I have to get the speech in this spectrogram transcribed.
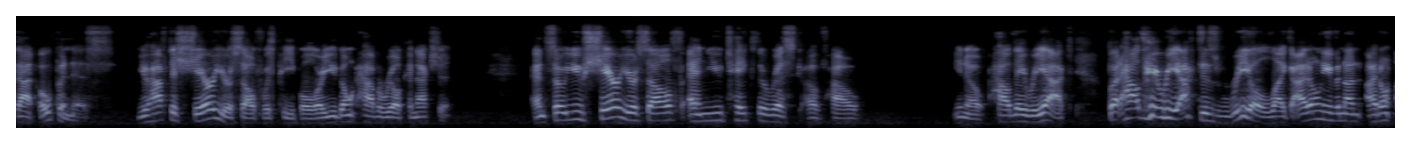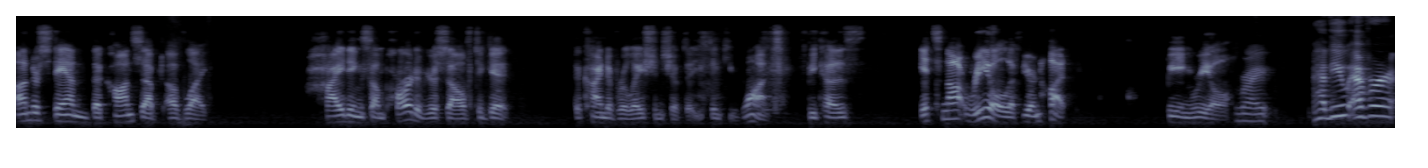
that openness. You have to share yourself with people, or you don't have a real connection. And so you share yourself and you take the risk of how, you know, how they react but how they react is real like i don't even un- i don't understand the concept of like hiding some part of yourself to get the kind of relationship that you think you want because it's not real if you're not being real right have you ever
